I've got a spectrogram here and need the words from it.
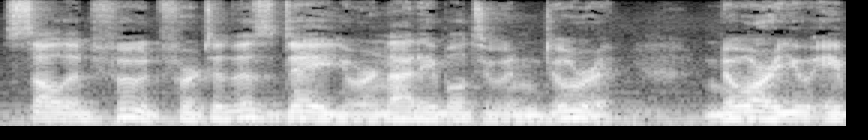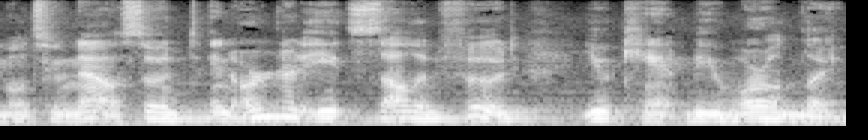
solid food, for to this day you are not able to endure it, nor are you able to now. So, in order to eat solid food, you can't be worldly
